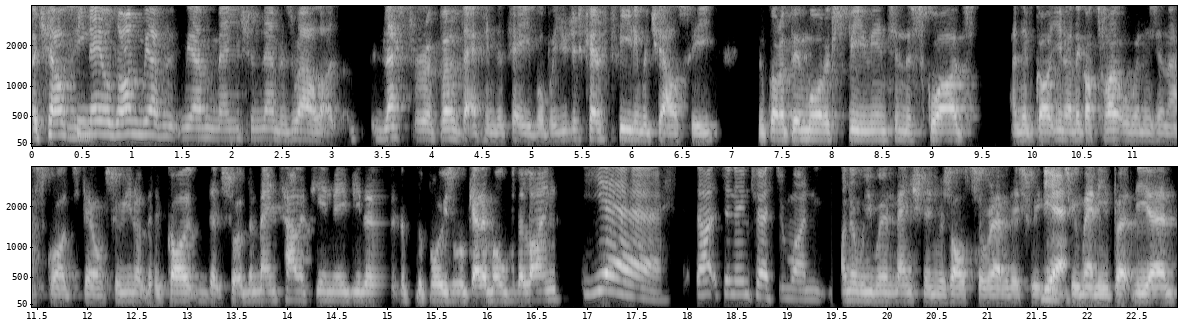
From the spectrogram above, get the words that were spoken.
Are Chelsea mm. nailed on? We haven't we haven't mentioned them as well. Leicester are above them in the table, but you just get a feeling with Chelsea They've got a bit more experience in the squad, and they've got you know they've got title winners in that squad still. So you know they've got that sort of the mentality, and maybe the, the, the boys will get them over the line. Yeah, that's an interesting one. I know we weren't mentioning results or whatever this week. Yeah. too many, but the um,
